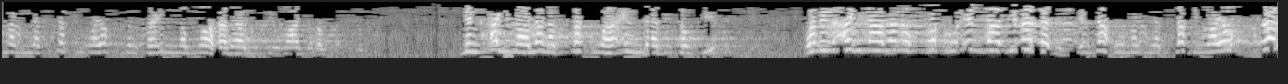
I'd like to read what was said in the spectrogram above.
من يتقي ويصبر فإن الله لا يضيع أجر المسلمين من أين لنا التقوى إلا بتوفيقه؟ ومن أين لنا الصبر إلا بمدده إنه من يتقي ويصبر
